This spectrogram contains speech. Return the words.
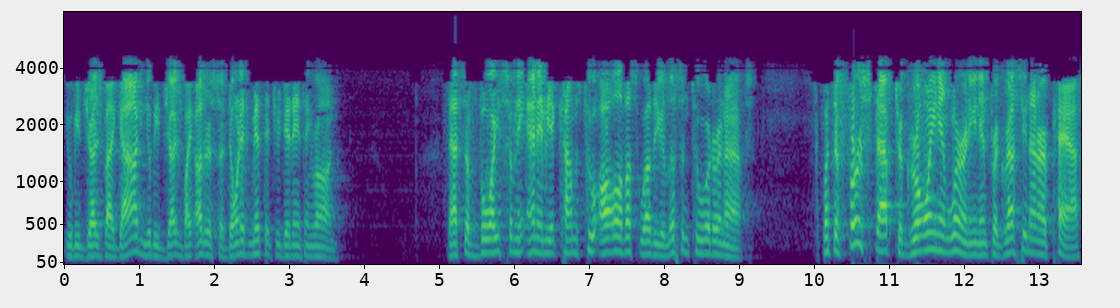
You'll be judged by God and you'll be judged by others, so don't admit that you did anything wrong. That's a voice from the enemy. It comes to all of us, whether you listen to it or not. But the first step to growing and learning and progressing on our path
